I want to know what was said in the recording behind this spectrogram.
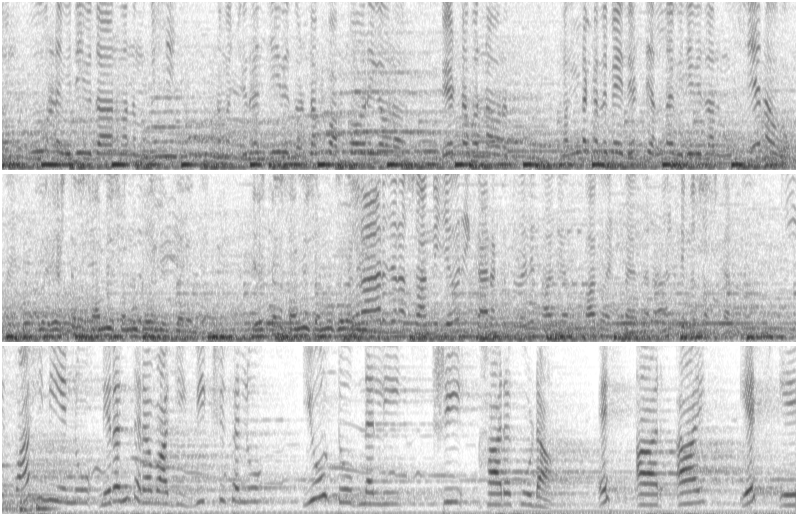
ಸಂಪೂರ್ಣ ವಿಧಿವಿಧಾನವನ್ನು ಮುಗಿಸಿ ನಮ್ಮ ಚಿರಂಜೀವಿ ದೊಡ್ಡಪ್ಪ ಅಪ್ಪ ಅವರಿಗೆ ಅವರ ಬೇಟವನ್ನು ಅವರ ಮಸ್ತಕದ ಮೇಲೆ ಇಟ್ಟು ಎಲ್ಲ ವಿಧಿವಿಧಾನ ಮುಗಿಸಿಯೇ ನಾವು ಹೋಗ್ತಾ ಇದ್ದೀವಿ. ಎಷ್ಟು ಜನ ಸ್ವಾಮಿ ಸಮ್ಮುಖದಲ್ಲಿ ಇರ್ತಾರೆ ಅಂತ? ಎಷ್ಟು ಜನ ಸ್ವಾಮಿ ಸಮ್ಮುಖದಲ್ಲಿ ನೂರಾರು ಜನ ಸ್ವಾಮೀಜಿಯವರು ಈ ಕಾರ್ಯಕ್ರಮದಲ್ಲಿ ಭಾಗ ಭಾಗವಹಿಸ್ತಾ ಇದ್ದಾರೆ. ಅಂತಿಮ ಸಂಸ್ಕಾರ. ಈ ವಾಹಿನಿಯನ್ನು ನಿರಂತರವಾಗಿ ವೀಕ್ಷಿಸಲು ಯೂಟ್ಯೂಬ್ನಲ್ಲಿ Shri Harakuda S R I H A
